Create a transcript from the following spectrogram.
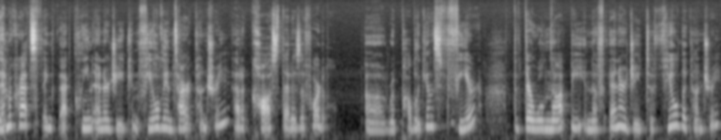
Democrats think that clean energy can fuel the entire country at a cost that is affordable. Uh, Republicans fear that there will not be enough energy to fuel the country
